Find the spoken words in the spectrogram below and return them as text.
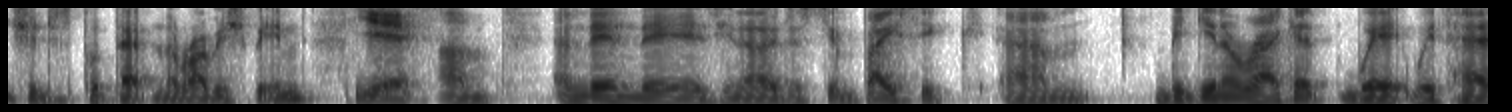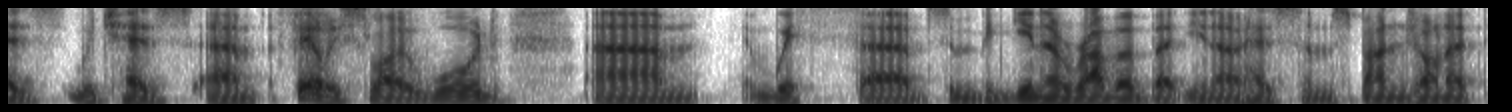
should just put that in the rubbish bin. Yes. Um, and then there's you know just your basic um, beginner racket where with has which has um, fairly slow wood um, with uh, some beginner rubber, but you know has some sponge on it.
